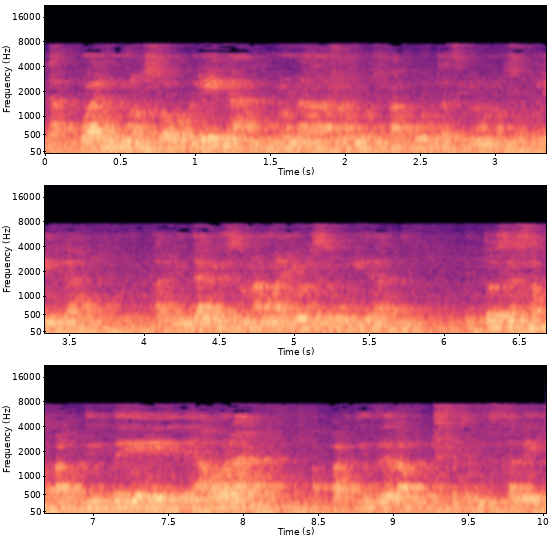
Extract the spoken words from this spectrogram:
la cual nos obliga, no nada más nos faculta, sino nos obliga a brindarles una mayor seguridad. Entonces, a partir de, ahora, a partir de la publicación de esta ley,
